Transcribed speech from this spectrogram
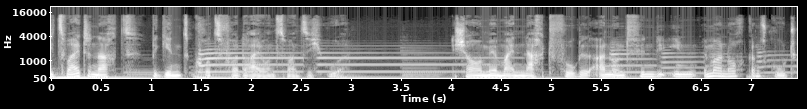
Die zweite Nacht beginnt kurz vor 23 Uhr. Ich schaue mir meinen Nachtvogel an und finde ihn immer noch ganz gut.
